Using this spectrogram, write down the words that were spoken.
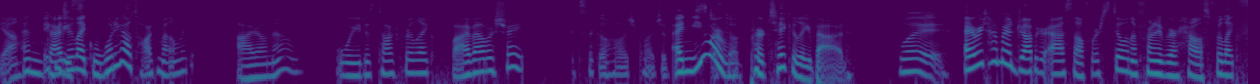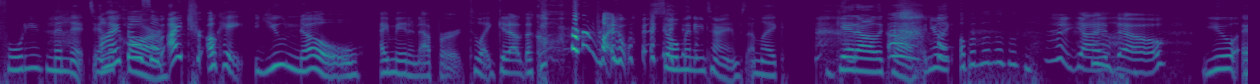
yeah And It guys are like, "What are y'all talking about?" I'm like, "I don't know. We just talked for like 5 hours straight." it's like a hodgepodge of And you are talk- particularly bad. What Every time I drop your ass off, we're still in the front of your house for like 40 minutes in the I car. felt so. I tr- okay. You know, I made an effort to like get out of the car right away. so many times. I'm like, "Get out of the car." And you're like, "Oh, bu- bu- bu- bu." yeah, I know. you uh, I,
